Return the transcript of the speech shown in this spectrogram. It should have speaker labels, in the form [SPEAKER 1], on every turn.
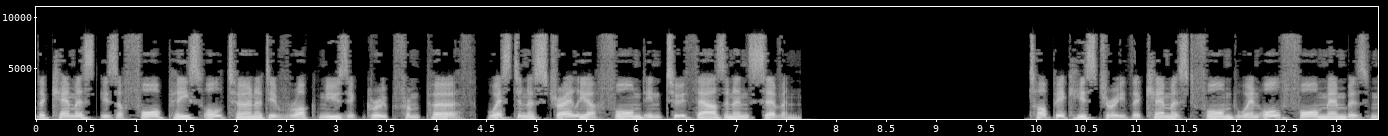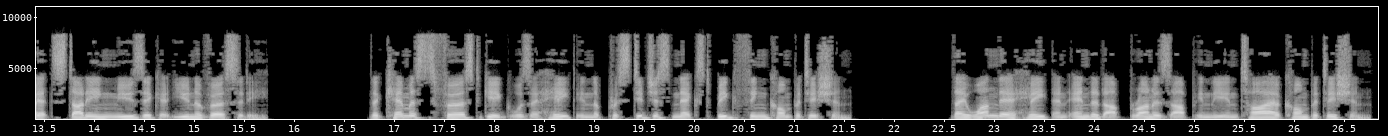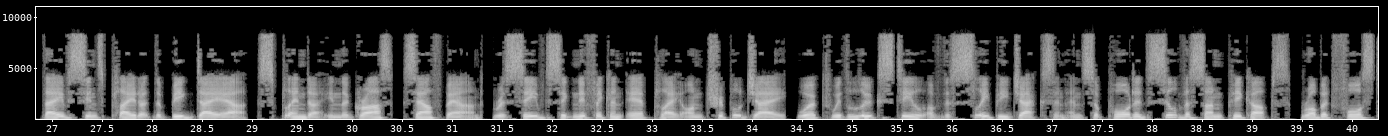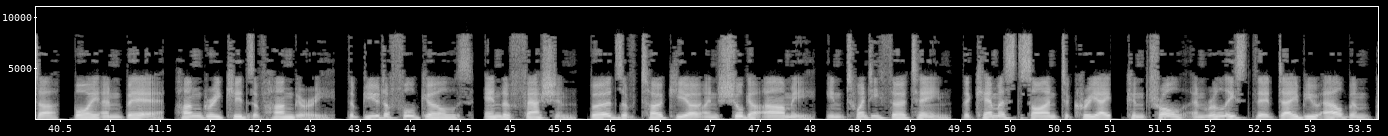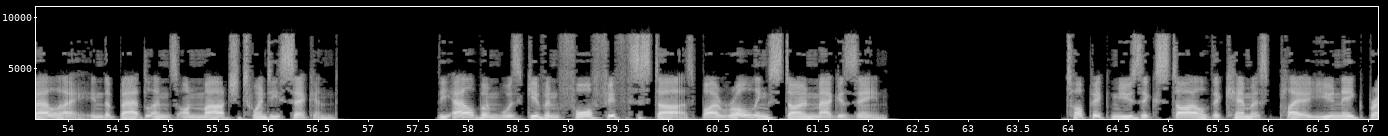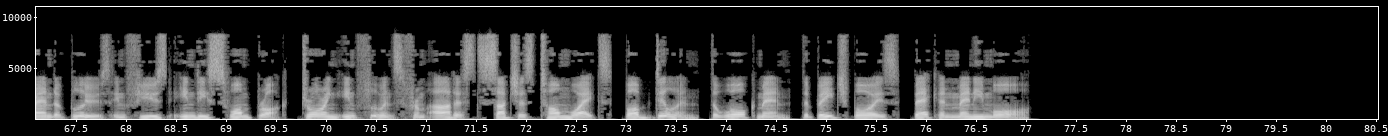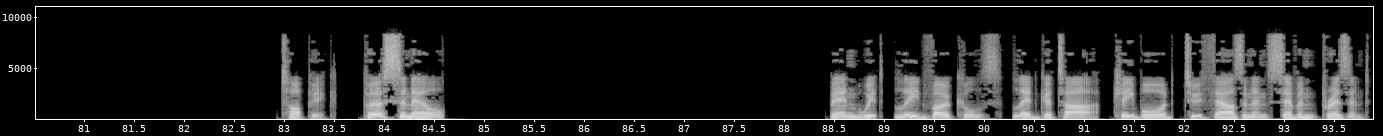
[SPEAKER 1] The Chemist is a four-piece alternative rock music group from Perth, Western Australia formed in 2007. Topic history The Chemist formed when all four members met studying music at university. The Chemist's first gig was a heat in the prestigious Next Big Thing competition. They won their heat and ended up runners-up in the entire competition. They've since played at the Big Day Out, Splendour in the Grass, Southbound, received significant airplay on Triple J, worked with Luke Steele of the Sleepy Jackson and supported Silversun Pickups, Robert Forster, Boy and Bear, Hungry Kids of Hungary, The Beautiful Girls, End of Fashion, Birds of Tokyo and Sugar Army. In 2013, The Chemist signed to create, control and released their debut album Ballet in the Badlands on March 22. The album was given four-fifths stars by Rolling Stone magazine. Topic music style The Chemist play a unique brand of blues-infused indie swamp rock, drawing influence from artists such as Tom Waits, Bob Dylan, The Walkmen, The Beach Boys, Beck and many more. Topic: Personnel. Ben Witt, lead vocals, lead guitar, keyboard 2007 present.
